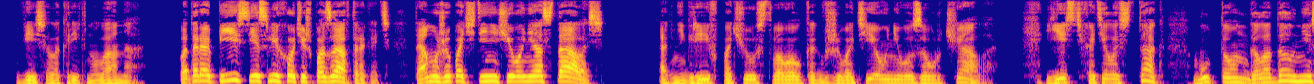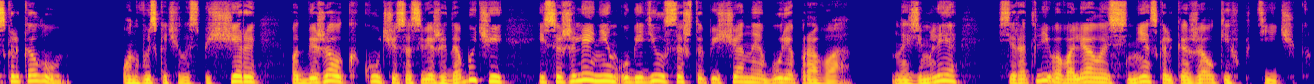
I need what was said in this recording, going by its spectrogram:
— весело крикнула она. «Поторопись, если хочешь позавтракать. Там уже почти ничего не осталось». Огнегриф почувствовал, как в животе у него заурчало. Есть хотелось так, будто он голодал несколько лун. Он выскочил из пещеры, подбежал к куче со свежей добычей и с сожалением убедился, что песчаная буря права. На земле сиротливо валялось несколько жалких птичек.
